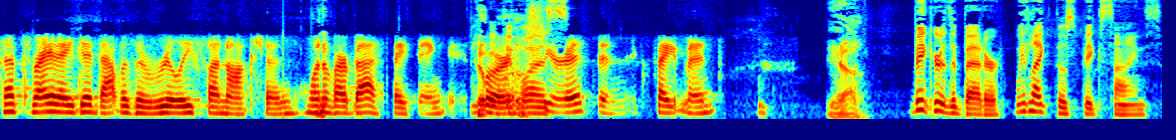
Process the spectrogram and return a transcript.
That's right, I did. That was a really fun auction. One of our best, I think, Yep, for it was. spirit and excitement. Yeah. Bigger the better. We like those big signs.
